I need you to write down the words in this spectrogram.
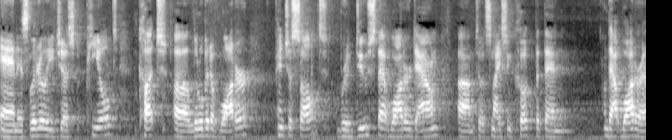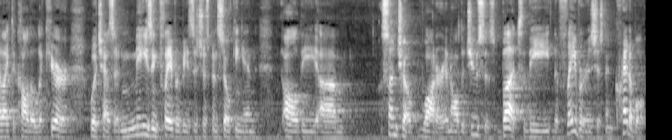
and it's literally just peeled, cut a little bit of water, pinch of salt, reduce that water down um, till it's nice and cooked, but then that water I like to call the liqueur, which has amazing flavor because it's just been soaking in all the um, sunchoke water and all the juices, but the, the flavor is just incredible.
